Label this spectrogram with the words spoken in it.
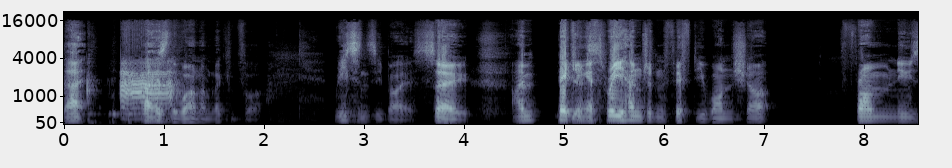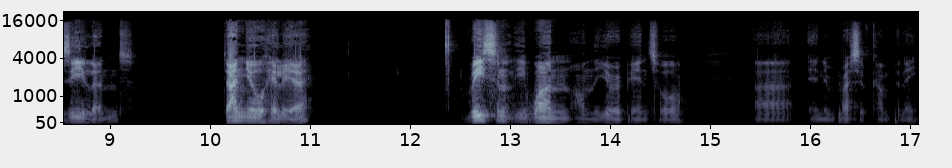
That that is the one I'm looking for. Recency bias. So I'm picking Yes. a 351 shot from New Zealand. Daniel Hillier recently won on the European Tour uh, in impressive company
